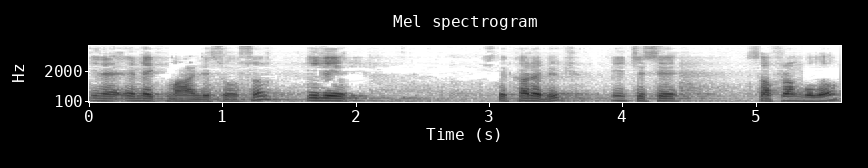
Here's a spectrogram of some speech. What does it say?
yine Emek Mahallesi olsun. İli işte Karabük, ilçesi Safranbolu.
